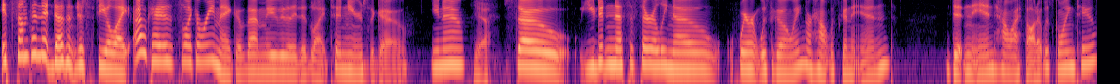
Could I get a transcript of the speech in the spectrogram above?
it's something that doesn't just feel like okay, it's like a remake of that movie they did like ten years ago. You know. Yeah. So you didn't necessarily know where it was going or how it was going to end. Didn't end how I thought it was going to.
